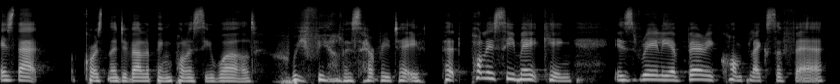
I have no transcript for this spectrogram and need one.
is that, of course, in the developing policy world, we feel this every day that policy making is really a very complex affair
